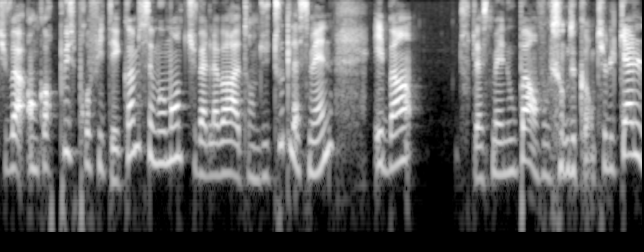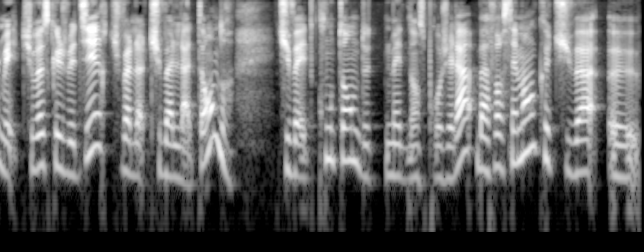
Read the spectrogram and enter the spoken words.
tu vas encore plus profiter. Comme ce moment, tu vas l'avoir attendu toute la semaine, et eh ben, toute la semaine ou pas, en fonction de quand tu le cales, mais tu vois ce que je veux dire, tu vas l'attendre tu vas être contente de te mettre dans ce projet-là, bah forcément que tu vas euh,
